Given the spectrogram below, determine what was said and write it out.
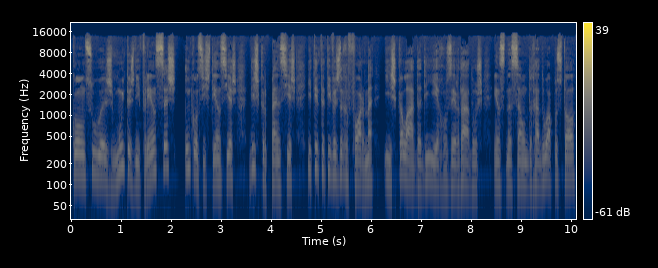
com suas muitas diferenças, inconsistências, discrepâncias e tentativas de reforma e escalada de erros herdados. Encenação de Radu Apostol,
